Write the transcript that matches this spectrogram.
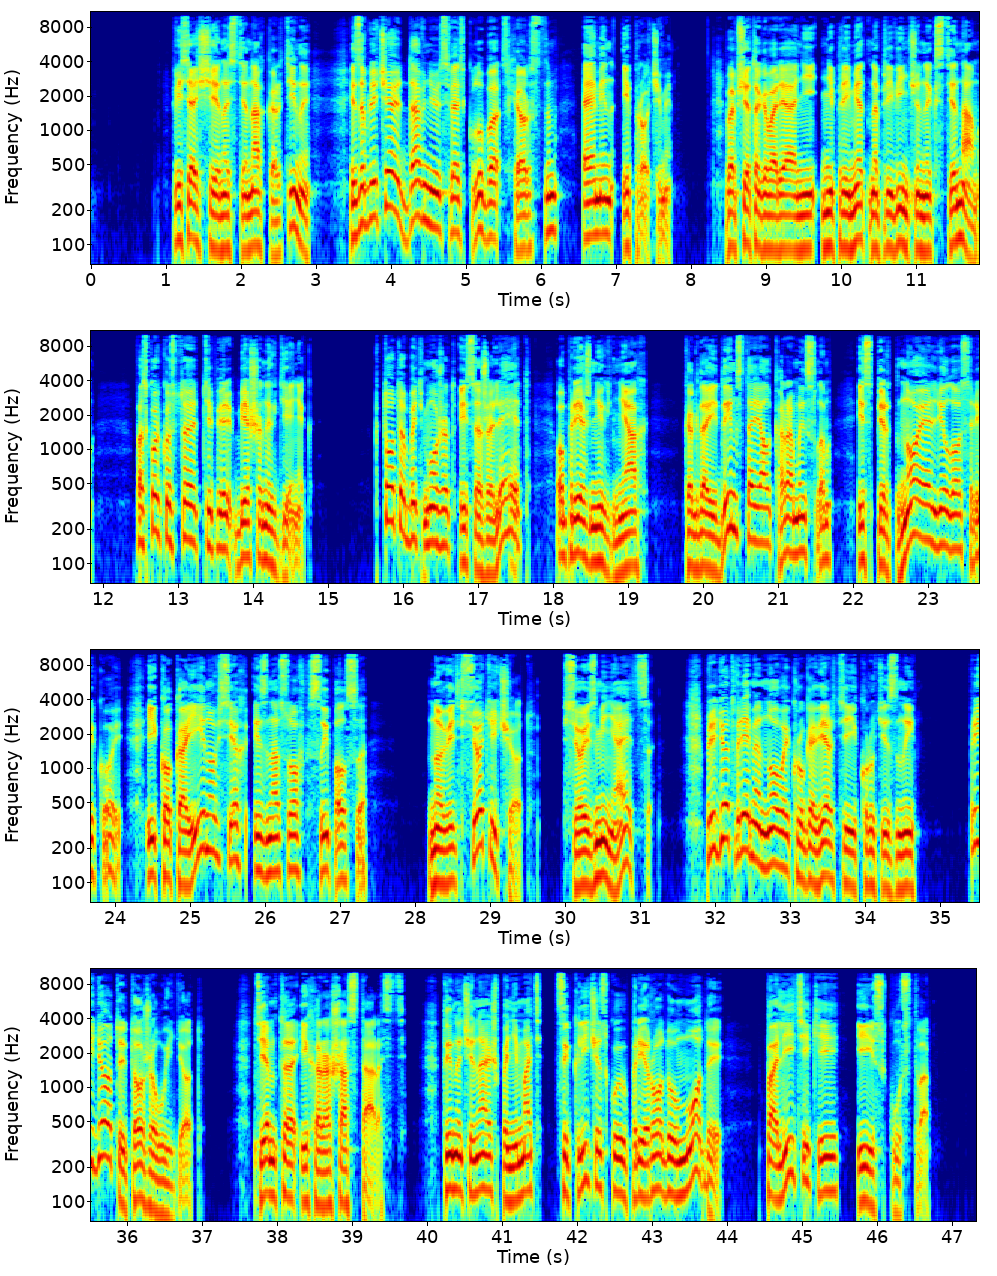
Висящие на стенах картины – изобличают давнюю связь клуба с Хёрстом, Эмин и прочими. Вообще-то говоря, они неприметно привинчены к стенам, поскольку стоит теперь бешеных денег. Кто-то, быть может, и сожалеет о прежних днях, когда и дым стоял коромыслом, и спиртное лилось рекой, и кокаин у всех из носов сыпался. Но ведь все течет, все изменяется. Придет время новой круговерти и крутизны. Придет и тоже уйдет. Тем-то и хороша старость. Ты начинаешь понимать циклическую природу моды, политики и искусства.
